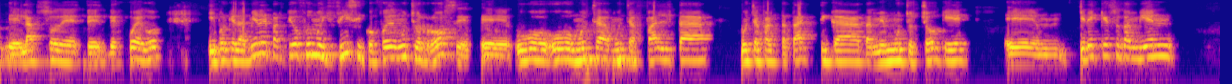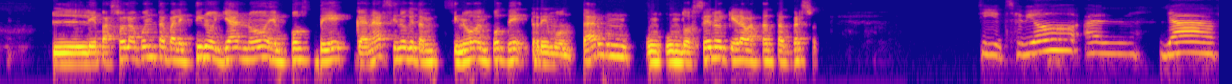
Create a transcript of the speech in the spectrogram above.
lapso de, juego y porque también el partido fue muy físico, fue de mucho roce, hubo, hubo mucha, mucha falta, mucha falta táctica, también mucho choque. Eh, ¿Crees que eso también le pasó la cuenta a Palestino ya no en pos de ganar, sino, que sino en pos de remontar un, un, 2-0 que era bastante adverso? Sí, se vio al, ya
